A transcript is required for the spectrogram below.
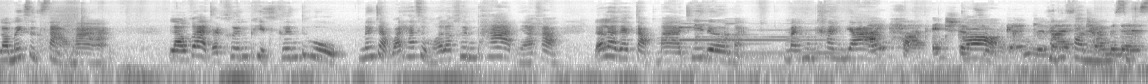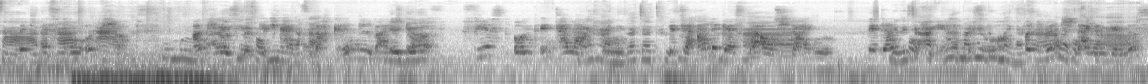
เราไม่ศึกษามา เราก็อาจจะขึ้นผิดขึ้นถูก เนื่องจากว่าถ้าสมมติว่าเราขึ้นพลาดเนี้ยค่ะ แล้วเราจะกลับมาที่เดิมอะมันค่อนข้างยากก็ให้ทุกคนศึกษานะคะอ่านคู่มืออะไรที่เขามีนะคะ nach Grindelwald Ja, ja. Dorf, First und Interlaken. Bitte alle Gäste aussteigen. Wir danken für Ihren Besuch und wünschen einen genussvollen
